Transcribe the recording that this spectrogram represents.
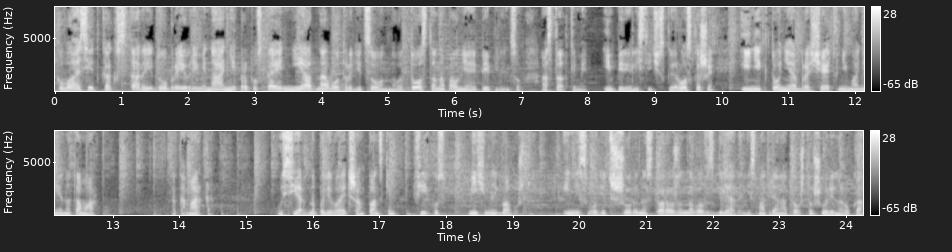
квасит, как в старые добрые времена, не пропуская ни одного традиционного тоста, наполняя пепельницу остатками империалистической роскоши, и никто не обращает внимания на Тамарку. А Тамарка усердно поливает шампанским фикус Михиной бабушки и не сводит с Шуры настороженного взгляда, несмотря на то, что Шурина рука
